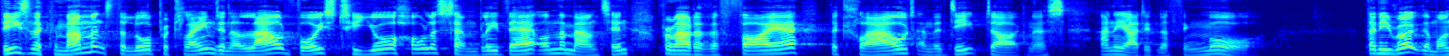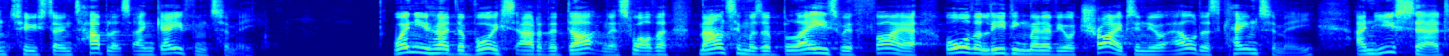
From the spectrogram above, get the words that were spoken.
These are the commandments the Lord proclaimed in a loud voice to your whole assembly there on the mountain from out of the fire, the cloud, and the deep darkness, and he added nothing more. Then he wrote them on two stone tablets and gave them to me. When you heard the voice out of the darkness, while the mountain was ablaze with fire, all the leading men of your tribes and your elders came to me, and you said,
